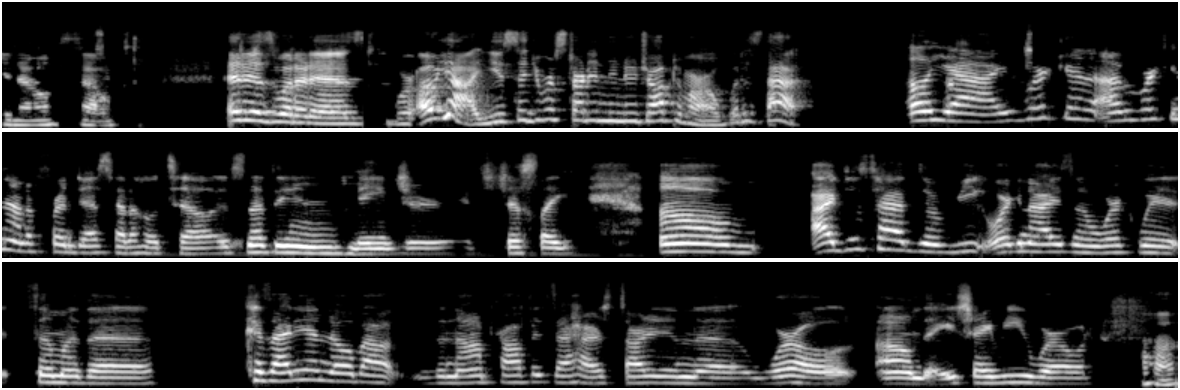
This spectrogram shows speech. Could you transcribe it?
you know? So it is what it is. We're oh yeah you said you were starting a new job tomorrow. What is that? Oh yeah, I work at I'm working at a front desk at a hotel. It's nothing major. It's just like um I just had to reorganize and work with some of the because I didn't know about the nonprofits that had started in the world, um, the HIV world. Uh-huh.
